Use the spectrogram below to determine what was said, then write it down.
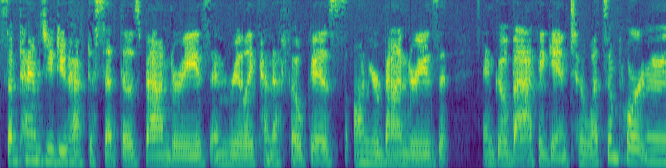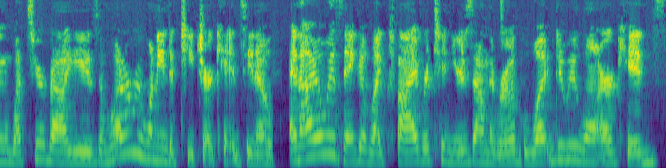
sometimes you do have to set those boundaries and really kind of focus on your boundaries and go back again to what's important, what's your values, and what are we wanting to teach our kids, you know? And I always think of like five or 10 years down the road, what do we want our kids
